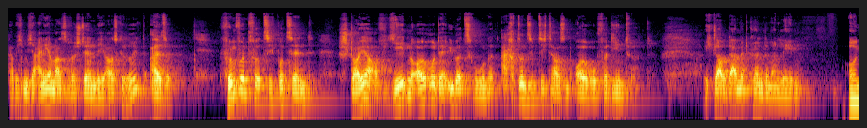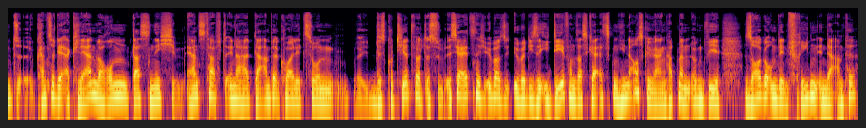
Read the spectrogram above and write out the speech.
Habe ich mich einigermaßen verständlich ausgedrückt? Also, 45 Prozent Steuer auf jeden Euro, der über 278.000 Euro verdient wird. Ich glaube, damit könnte man leben. Und äh, kannst du dir erklären, warum das nicht ernsthaft innerhalb der Ampelkoalition äh, diskutiert wird? Es ist ja jetzt nicht über, über diese Idee von Saskia Esken hinausgegangen. Hat man irgendwie Sorge um den Frieden in der Ampel?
